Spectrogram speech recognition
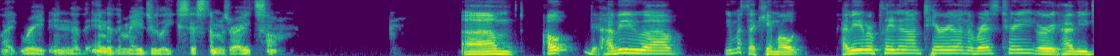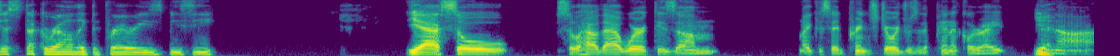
like right into the into the major league systems, right? So, um, oh, have you? Uh, you must have came out. Have you ever played in Ontario in the res tourney, or have you just stuck around like the prairies, BC? Yeah, so so how that worked is um like I said, Prince George was the pinnacle, right? Yeah. And uh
